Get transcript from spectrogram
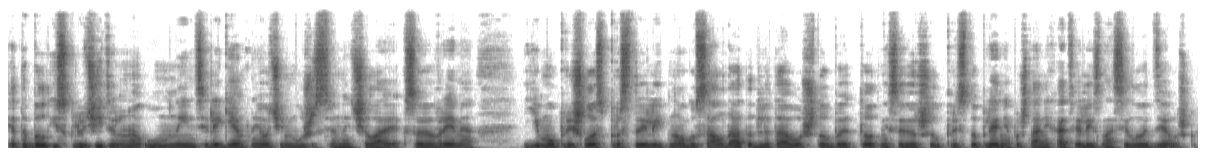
Это был исключительно умный, интеллигентный очень мужественный человек. В свое время ему пришлось прострелить ногу солдата для того, чтобы тот не совершил преступление, потому что они хотели изнасиловать девушку.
